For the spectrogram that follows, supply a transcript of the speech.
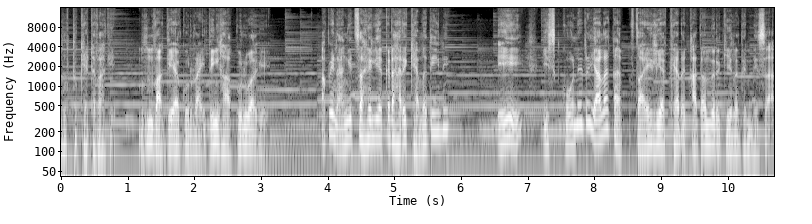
මුත්තු කෙට වගේ. මගේ අකුරු රයිතින් හකුරු වගේ. අපි නංගිත් සහෙලියකට හරි කැමතිනේ. ඒ ඉස්කෝලට යනකන් සයිලියක් හැර කතන්දර කියල දෙන්න නිසා.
